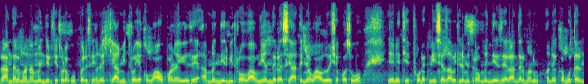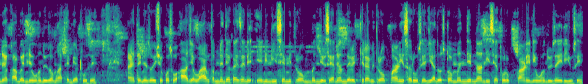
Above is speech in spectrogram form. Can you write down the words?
રાંદલમાંના મંદિરથી થોડાક ઉપર છે. અને ત્યાં મિત્રો એક વાવ પણ આવી છે. આ મંદિર મિત્રો વાવની અંદર જ છે. આ તમે વાવ જોઈ શકો છો. એનેથી થોડેક નીચે જ આવે એટલે મિત્રો મંદિર છે રાંદલમાનું અને કબૂતરને ને એવું બધું જો માથે બેઠું છે. અહીંયા તમે જોઈ શકો છો, આ જે વાવ તમને દેખાય છે ને, એની નીચે મિત્રો મંદિર છે અને અંદર અત્યારે મિત્રો પાણી શરૂ છે. જ્યાં દોસ્તો મંદિરના નીચે થોડુંક પાણી ને એવું જઈ રહ્યું છે.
